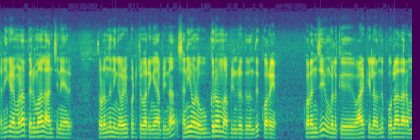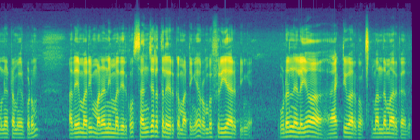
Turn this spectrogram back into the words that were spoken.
சனிக்கிழமைனா பெருமாள் ஆஞ்சநேயர். தொடர்ந்து நீங்கள் வழிபட்டுட்டு வரீங்க அப்படின்னா சனியோட உக்ரம் அப்படின்றது வந்து குறையும். குறைஞ்சி உங்களுக்கு வாழ்க்கையில் வந்து பொருளாதார முன்னேற்றம் ஏற்படும். அதே மாதிரி மன நிம்மதி இருக்கும். சஞ்சலத்தில் இருக்க மாட்டீங்க. ரொம்ப ஃப்ரீயாக இருப்பீங்க. உடல்நிலையும் ஆக்டிவாக இருக்கும். மந்தமாக இருக்காது.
